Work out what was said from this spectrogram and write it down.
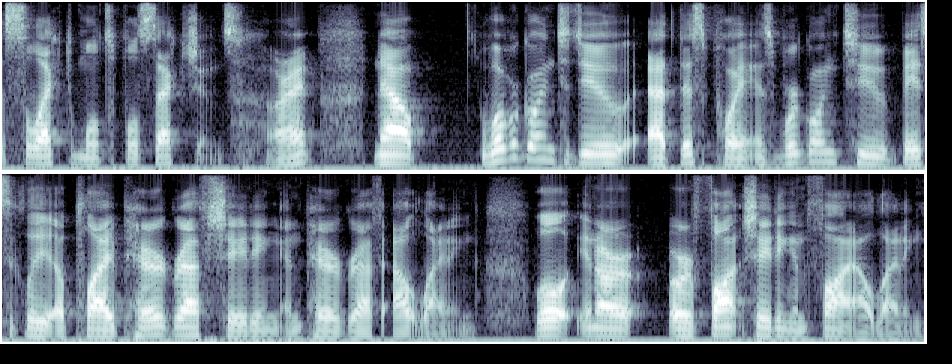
select multiple sections. All right, now what we're going to do at this point is we're going to basically apply paragraph shading and paragraph outlining. Well, in our or font shading and font outlining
